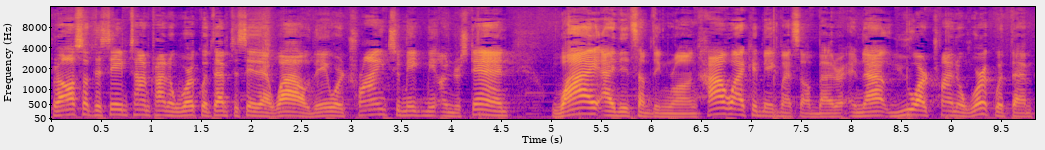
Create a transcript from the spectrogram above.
but also at the same time trying to work with them to say that, wow, they were trying to make me understand why I did something wrong, how I could make myself better, and that you are trying to work with them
